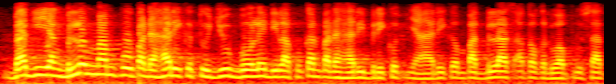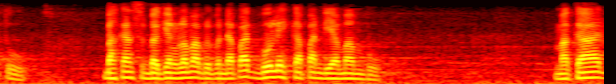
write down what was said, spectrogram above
bagi yang belum mampu pada hari ketujuh boleh dilakukan pada hari berikutnya, hari ke-14 atau ke-21. Bahkan sebagian ulama berpendapat boleh kapan dia mampu. Maka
